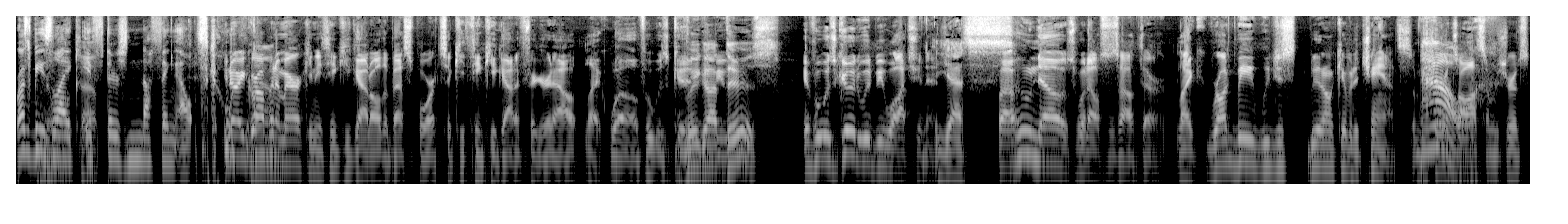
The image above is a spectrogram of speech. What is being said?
Rugby's like Cup. if there's nothing else going You know, you grow up in America and you think you got all the best sports. Like you think you got to figure it figured out. Like, well, if it was good, We we'd got be- this. If it was good, we'd be watching it. Yes. But who knows what else is out there? Like rugby, we just we don't give it a chance. I'm sure it's Ow. awesome. I'm sure it's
